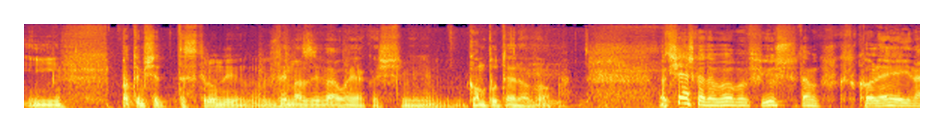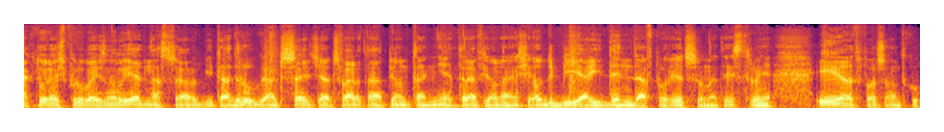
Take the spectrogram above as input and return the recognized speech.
I potem się te struny wymazywało jakoś komputerowo. No ciężko to było, bo już tam kolejna któraś próba i znowu jedna strzała bita, druga, trzecia, czwarta, piąta nie trafiona, się odbija i dynda w powietrzu na tej strunie. I od początku.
